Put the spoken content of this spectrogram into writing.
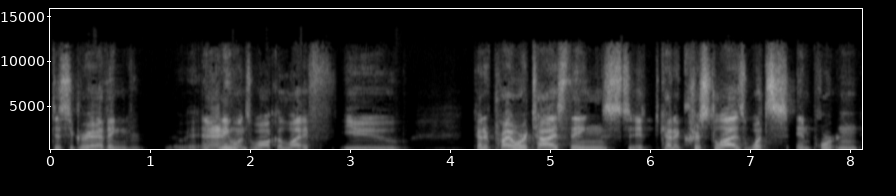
disagree. I think in anyone's walk of life you kind of prioritize things. It kind of crystallize what's important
